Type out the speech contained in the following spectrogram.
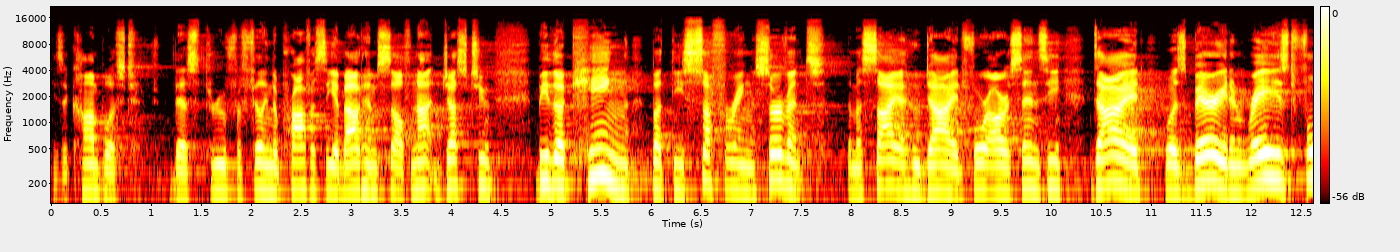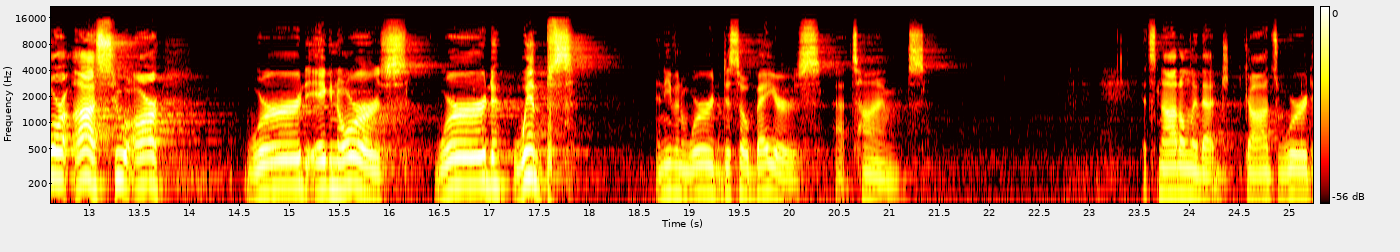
He's accomplished this through fulfilling the prophecy about himself, not just to be the king, but the suffering servant the Messiah who died for our sins. He died, was buried, and raised for us who are word ignorers, word wimps, and even word disobeyers at times. It's not only that God's word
